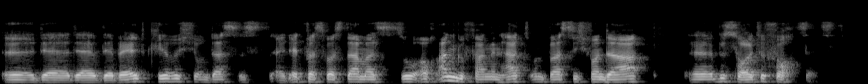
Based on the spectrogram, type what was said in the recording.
äh, der, der, der Weltkirche. Und das ist etwas, was damals so auch angefangen hat und was sich von da äh, bis heute fortsetzt.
